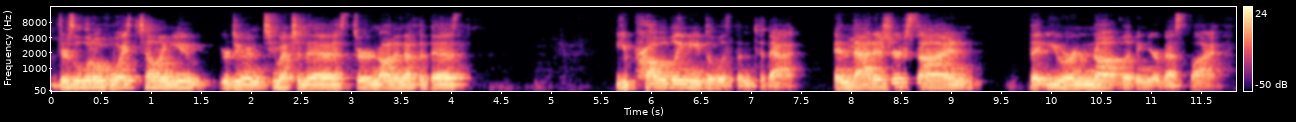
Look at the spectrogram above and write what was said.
there's a little voice telling you you're doing too much of this or not enough of this, you probably need to listen to that. And that is your sign that you are not living your best life.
